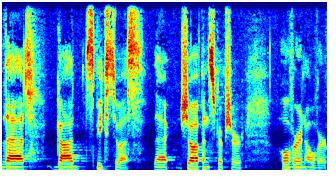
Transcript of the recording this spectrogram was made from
that God speaks to us that show up in Scripture over and over.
